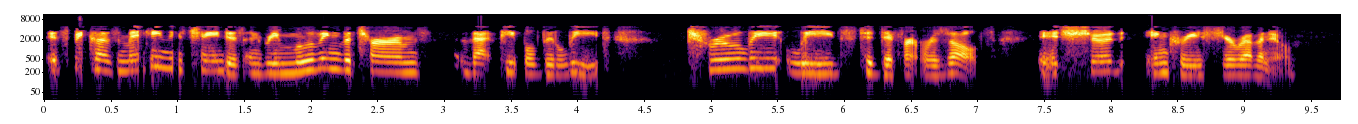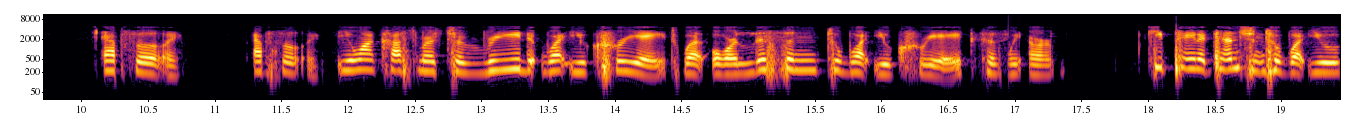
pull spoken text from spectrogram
It's because making these changes and removing the terms that people delete truly leads to different results. It should increase your revenue. Absolutely. Absolutely. You want customers to read what you create, what or listen to what you create because we are keep paying attention to what you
